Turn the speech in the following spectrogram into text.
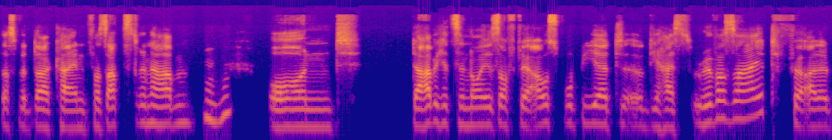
dass wir da keinen Versatz drin haben. Mhm. Und da habe ich jetzt eine neue Software ausprobiert, äh, die heißt Riverside. Für alle,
